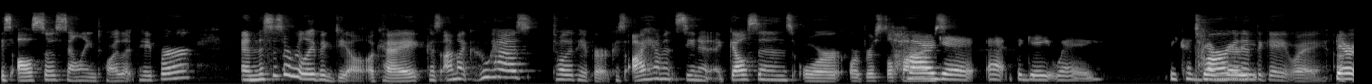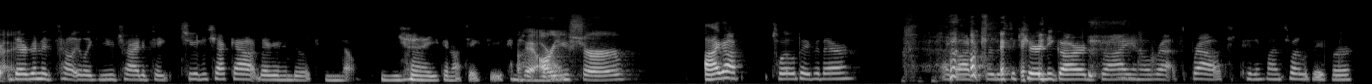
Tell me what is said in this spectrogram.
is also selling toilet paper. And this is a really big deal, okay? Because I'm like, who has toilet paper because I haven't seen it at Gelson's or or Bristol Farms. Target at the Gateway because Target very, at the Gateway. They're okay. they're gonna tell you like you try to take two to check out, they're gonna be like, no, yeah, you cannot take two. You cannot. Okay, are you sure? I got toilet paper there. I got okay. it for the security guard Brian over at Sprouts. He couldn't find toilet paper.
